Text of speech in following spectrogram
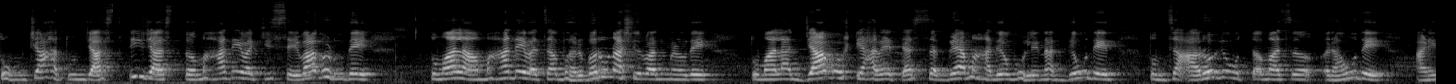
तुमच्या हातून जास्तीत जास्त महादेवाची सेवा घडू दे. तुम्हाला महादेवाचा भरभरून आशीर्वाद मिळू दे. तुम्हाला ज्या गोष्टी हव्यात त्या सगळ्या महादेव भोलेनाथ देऊ देत. तुमचं आरोग्य उत्तमाचं राहू दे आणि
